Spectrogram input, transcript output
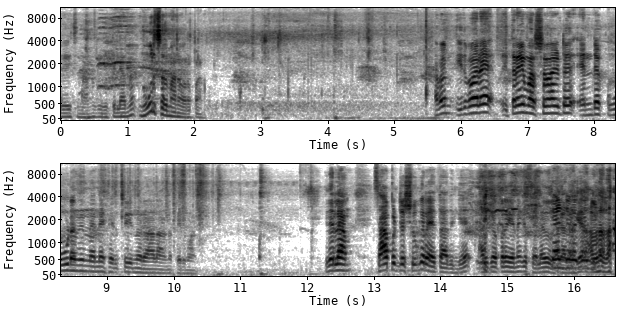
വേവിച്ച് നമുക്ക് കിട്ടില്ല എന്ന് നൂറ് ശതമാനം ഉറപ്പാണ്. അപ്പം ഇതുപോലെ ഇത്രയും വർഷമായിട്ട് എൻ്റെ കൂടെ നിന്ന് എന്നെ ഹെൽപ്പ് ചെയ്യുന്ന ഒരാളാണ് പെരുമാൾ இதெல்லாம் சாப்பிட்டு சுகர் ஏத்தாதுங்க அதுக்கப்புறம் எனக்கு செலவு வராதுங்க. அவ்வளவுதான்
